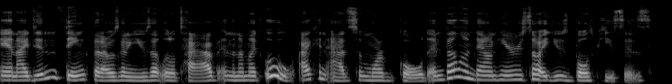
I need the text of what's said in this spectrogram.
and I didn't think that I was going to use that little tab. And then I'm like, ooh, I can add some more gold and vellum down here. So I used both pieces.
